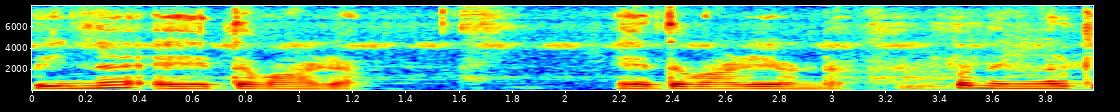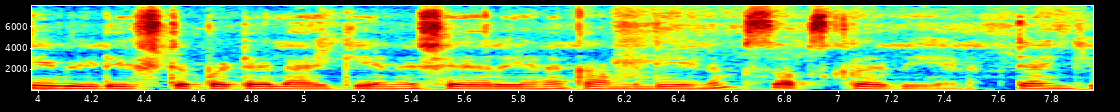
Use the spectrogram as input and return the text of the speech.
പിന്നെ ഏത്തവാഴ ഏത്തവാഴയുണ്ട്. അപ്പോൾ നിങ്ങൾക്ക് ഈ വീഡിയോ ഇഷ്ടപ്പെട്ടാൽ ലൈക്ക് ചെയ്യണം ഷെയർ ചെയ്യണം കമന്റ് ചെയ്യണം സബ്സ്ക്രൈബ് ചെയ്യണം. താങ്ക്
